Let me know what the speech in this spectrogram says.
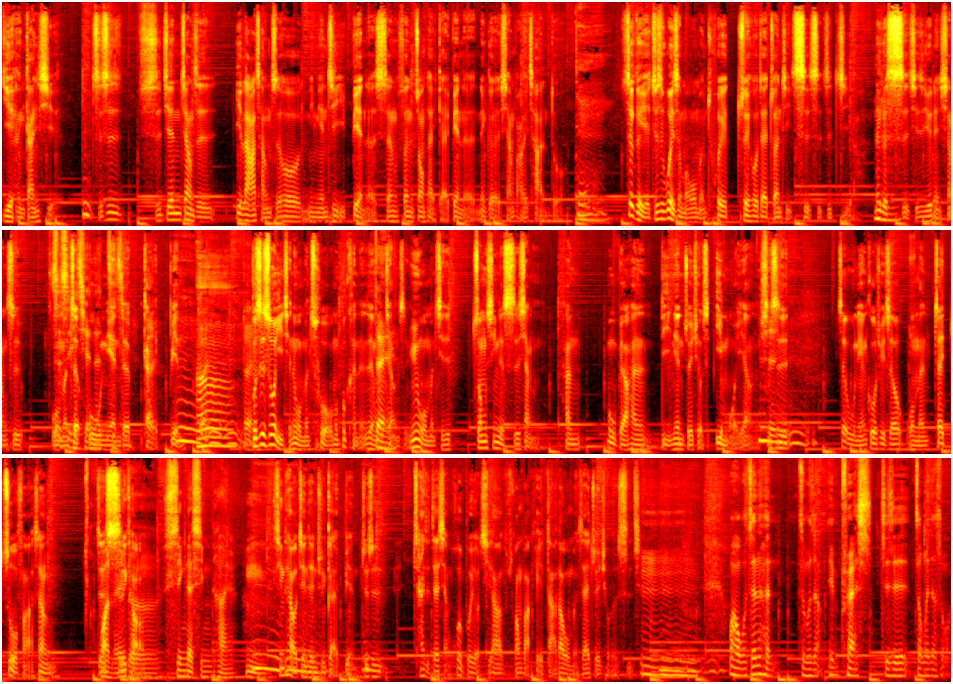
也很敢写，嗯，只是时间这样子一拉长之后，你年纪一变了，身份状态改变了，那个想法会差很多。对，这个也就是为什么我们会最后在专辑刺死自己啊。那个死其实有点像是我们这五年的改变。嗯，对，不是说以前的我们错，我们不可能认为这样子，因为我们其实中心的思想和目标和理念追求是一模一样的，只是这五年过去之后，我们在做法上的思考新的心态，嗯，心态有渐渐去改变，就是开始在想会不会有其他方法可以达到我们在追求的事情。嗯，哇，我真的很怎么讲，impress，就是中文叫什么？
